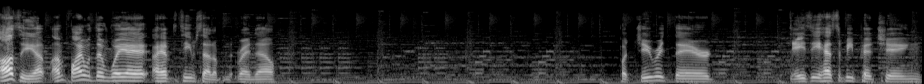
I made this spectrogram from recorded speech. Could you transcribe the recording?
Honestly, I'm fine with the way I, I have the team set up right now. Put you right there. Daisy has to be pitching.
